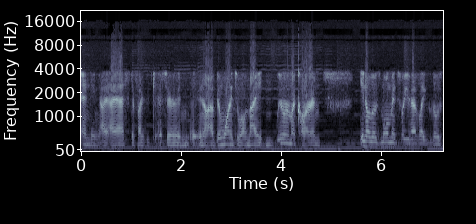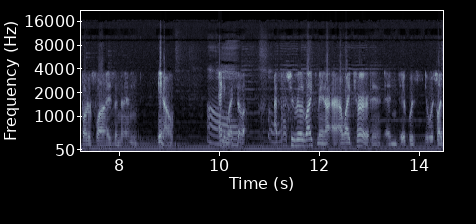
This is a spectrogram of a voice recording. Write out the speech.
ending. I, I asked if I could kiss her, and you know I've been wanting to all night. And we were in my car, and you know those moments where you have like those butterflies, and then you know. Oh. Anyway, so I thought she really liked me, and I, I liked her, and, and it was it was like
